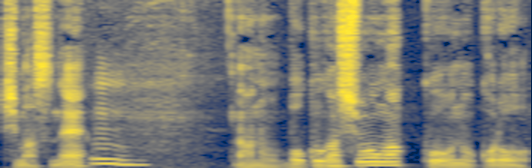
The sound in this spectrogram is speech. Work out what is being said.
しますね。うん。あの、僕が小学校の頃、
